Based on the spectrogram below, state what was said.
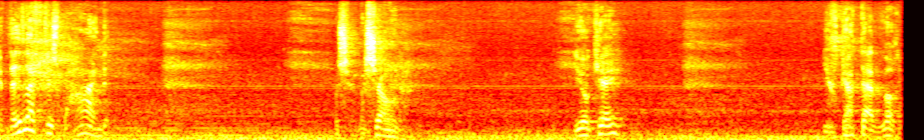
If they left this behind. Mich- Michonne. You okay? You've got that look.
